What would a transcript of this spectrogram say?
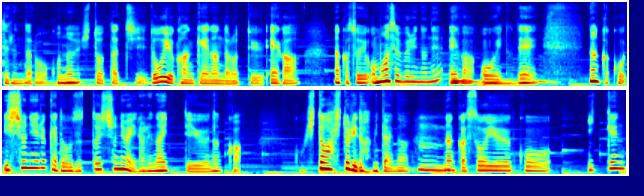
てるんだろうこの人たちどういう関係なんだろうっていう絵がなんかそういう思わせぶりなね絵が多いので、なんかこう一緒にいるけどずっと一緒にはいられないっていうなんかこう人は一人だみたいなうん。なんかそういうこう一見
